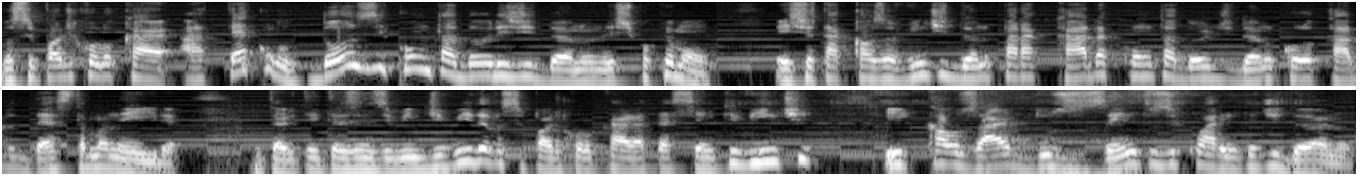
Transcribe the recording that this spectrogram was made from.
você pode colocar até com 12 contadores de dano neste Pokémon. Este ataque causa 20 de dano para cada contador de dano colocado desta maneira. Então ele tem 320 de vida, você pode colocar até 120 e causar 240 de dano.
